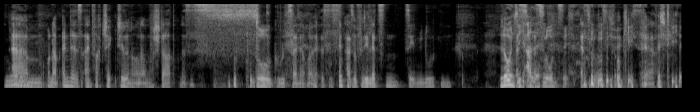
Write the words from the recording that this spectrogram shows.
Ja. Ähm, und am Ende ist einfach Jack Gyllenhaal am Start und es ist so gut seine Rolle. Es ist also für die letzten zehn Minuten lohnt sich es, alles. Es lohnt sich. Es lohnt sich okay, sehr. Verstehe.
